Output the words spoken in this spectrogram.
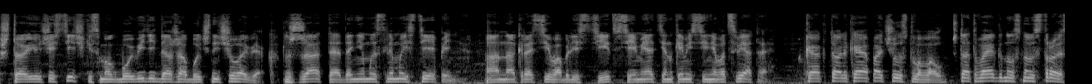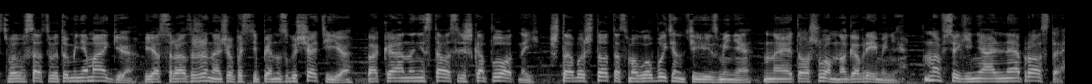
что ее частички смог бы увидеть даже обычный человек, сжатая до немыслимой степени. Она красиво блестит всеми оттенками синего цвета. Как только я почувствовал, что твое гнусное устройство высасывает у меня магию, я сразу же начал постепенно сгущать ее, пока она не стала слишком плотной, чтобы что-то смогло вытянуть ее из меня. На это ушло много времени. Но все гениальное просто.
